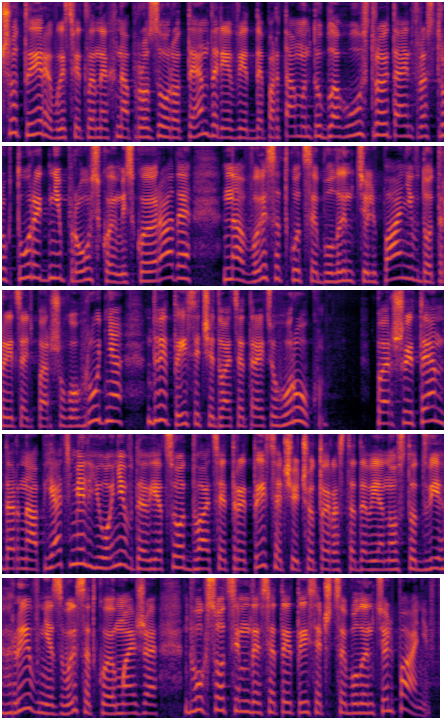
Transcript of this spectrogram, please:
чотири висвітлених на прозоро тендерів від департаменту благоустрою та інфраструктури Дніпровської міської ради на висадку цибулин тюльпанів до 31 грудня 2023 року. Перший тендер на 5 мільйонів 923 тисячі 492 гривні з висадкою майже 270 тисяч цибулин тюльпанів.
